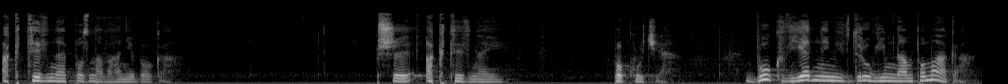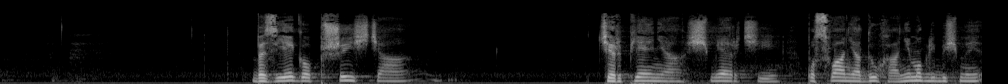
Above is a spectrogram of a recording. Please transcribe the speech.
Aktywne poznawanie Boga przy aktywnej pokucie. Bóg w jednym i w drugim nam pomaga. Bez Jego przyjścia, cierpienia, śmierci, posłania ducha nie moglibyśmy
